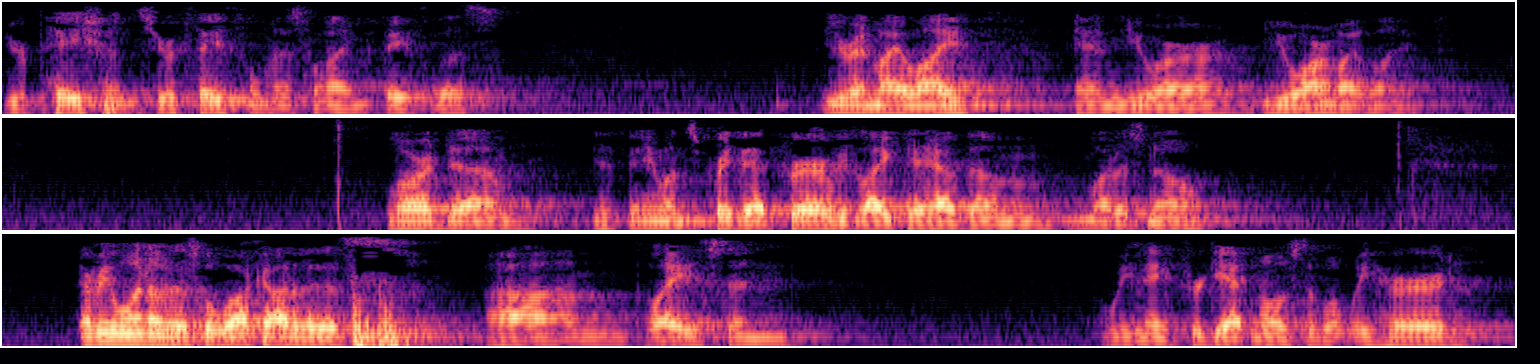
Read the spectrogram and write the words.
your patience, your faithfulness when I'm faithless. You're in my life, and you are, you are my life. Lord, um, if anyone's prayed that prayer, we'd like to have them let us know. Every one of us will walk out of this um, place, and we may forget most of what we heard.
